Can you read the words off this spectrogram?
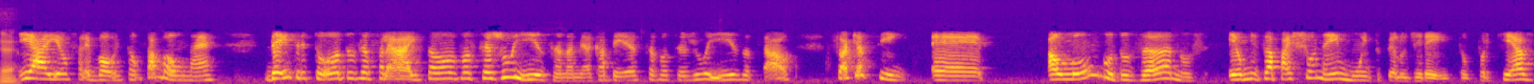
É. E aí eu falei, bom, então tá bom, né? dentre todos, eu falei, ah, então eu vou ser juíza na minha cabeça, vou ser juíza tal. Só que assim, é, ao longo dos anos, eu me desapaixonei muito pelo direito, porque as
